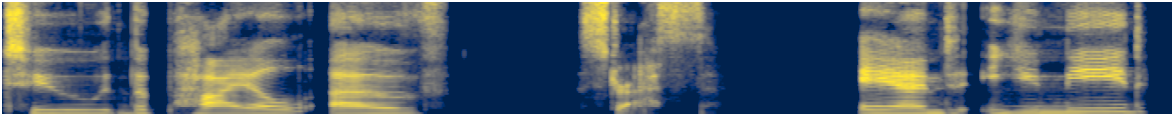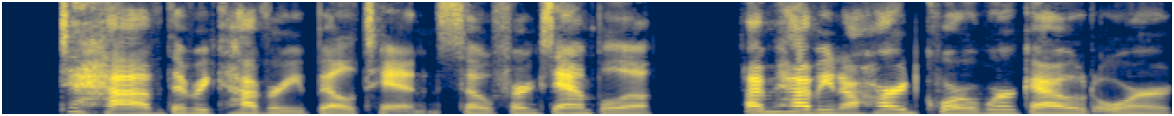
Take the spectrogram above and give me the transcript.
to the pile of stress. And you need to have the recovery built in. So, for example, uh, if I'm having a hardcore workout or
